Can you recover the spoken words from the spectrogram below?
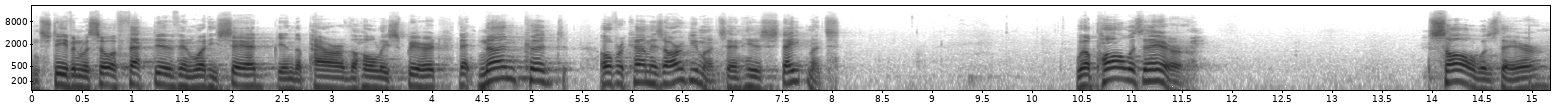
And Stephen was so effective in what he said, in the power of the Holy Spirit, that none could overcome his arguments and his statements. Well, Paul was there. Saul was there.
